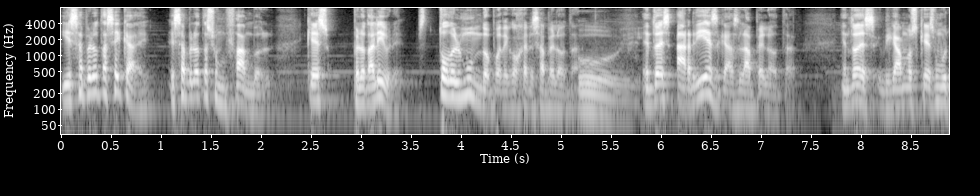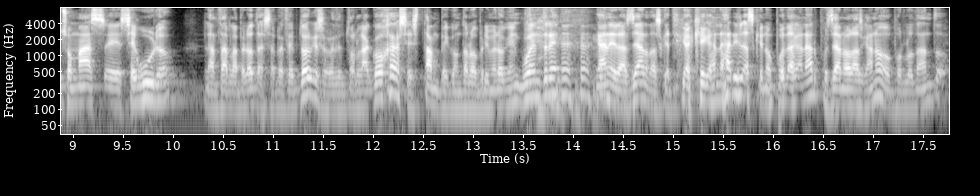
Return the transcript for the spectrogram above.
y esa pelota se cae, esa pelota es un fumble, que es pelota libre. Todo el mundo puede coger esa pelota. Entonces arriesgas la pelota. Entonces, digamos que es mucho más eh, seguro lanzar la pelota a ese receptor, que ese receptor la coja, se estampe contra lo primero que encuentre, gane las yardas que tenga que ganar y las que no pueda ganar, pues ya no las ganó. Por lo tanto,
